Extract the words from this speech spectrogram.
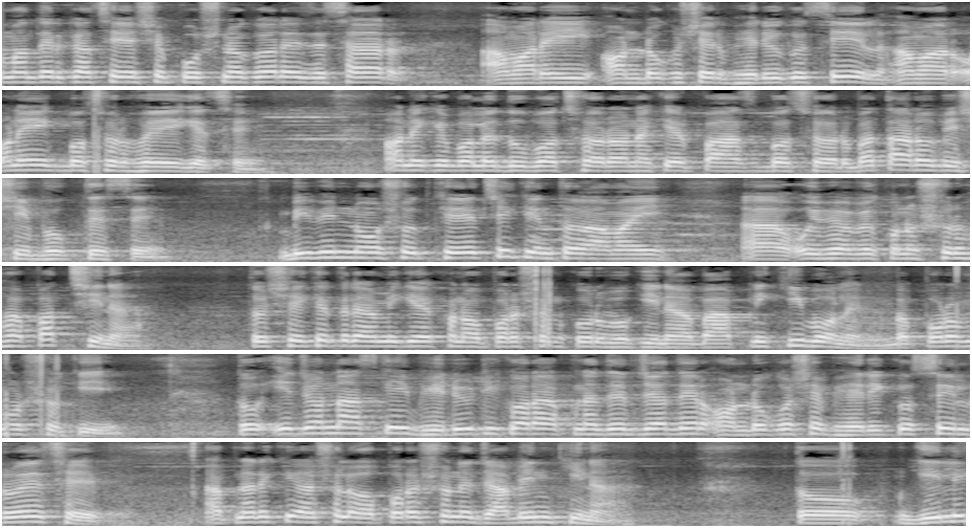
আমাদের কাছে এসে প্রশ্ন করে যে, স্যার, আমার এই অন্ডকোষের ভেরিকোসিল আমার অনেক বছর হয়ে গেছে। অনেকে বলে, দু বছর, অনেকের পাঁচ বছর বা তারও বেশি ভুগতেছে। বিভিন্ন ওষুধ খেয়েছি, কিন্তু আমি ওইভাবে কোনো সুরাহা পাচ্ছি না। তো সেক্ষেত্রে আমি কি এখন অপারেশন করব কি না বা আপনি কি বলেন বা পরামর্শ কি? তো এই জন্য আজকে এই ভিডিওটি করা আপনাদের যাদের অন্ডকোষে ভেরিকোসিল রয়েছে, আপনারা কি আসলে অপারেশনে যাবেন কি না তো গেলে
